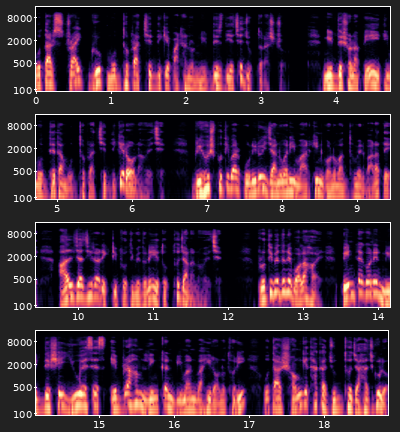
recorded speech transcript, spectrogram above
ও তার স্ট্রাইক গ্রুপ মধ্যপ্রাচ্যের দিকে পাঠানোর নির্দেশ দিয়েছে যুক্তরাষ্ট্র। নির্দেশনা পেয়ে ইতিমধ্যে তা মধ্যপ্রাচ্যের দিকে রওনা হয়েছে। বৃহস্পতিবার পনেরোই জানুয়ারি মার্কিন গণমাধ্যমের বাড়াতে আল জাজিরার একটি প্রতিবেদনে এ তথ্য জানানো হয়েছে। প্রতিবেদনে বলা হয়, পেন্টাগনের নির্দেশে ইউএসএস এব্রাহাম লিঙ্কন বিমানবাহী রণথরী ও তার সঙ্গে থাকা যুদ্ধ জাহাজগুলো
